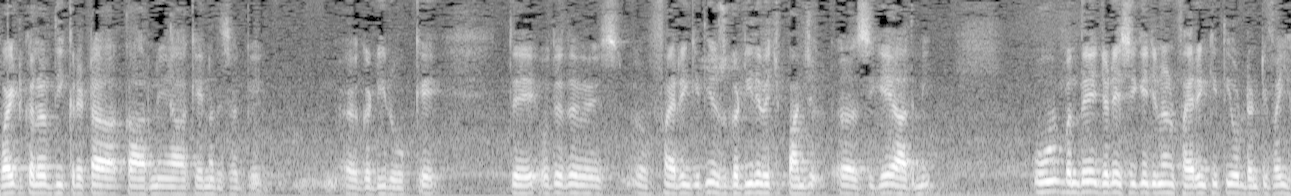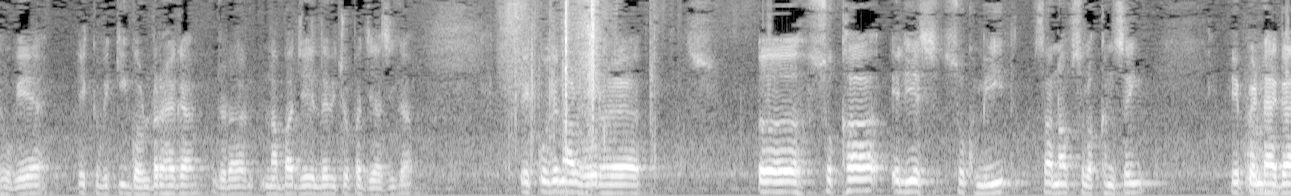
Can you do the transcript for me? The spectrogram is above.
ਵਾਈਟ ਕਲਰ ਦੀ ਕਰੇਟਾ ਕਾਰ ਨੇ ਆ ਕੇ ਇਹਨਾਂ ਦੇ ਅੱਗੇ ਗੱਡੀ ਰੋਕ ਕੇ ਤੇ ਉਹਦੇ ਤੇ ਫਾਇਰਿੰਗ ਕੀਤੀ। ਉਸ ਗੱਡੀ ਦੇ ਵਿੱਚ ਪੰਜ ਸੀਗੇ ਆਦਮੀ। ਉਹ ਬੰਦੇ ਜਿਹੜੇ ਸੀਗੇ ਜਿਨ੍ਹਾਂ ਨੇ ਫਾਇਰਿੰਗ ਕੀਤੀ ਉਹ ਆਇਡੈਂਟੀਫਾਈ ਹੋ ਗਏ ਆ। ਇੱਕ ਵਿੱਕੀ ਗੌਂਡਰ ਹੈਗਾ ਜਿਹੜਾ ਨਾਭਾ ਜੇਲ੍ਹ ਦੇ ਵਿੱਚੋਂ ਭੱਜਿਆ ਸੀਗਾ। ਇੱਕ ਉਹਦੇ ਨਾਲ ਹੋਰ ਹੈ ਅ, Sukha alias Sukhmeet son of Sulakhan Singh. ਇਹ ਪਿੰਡ ਹੈਗਾ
